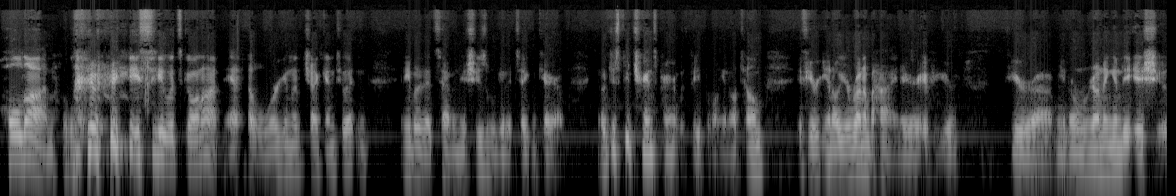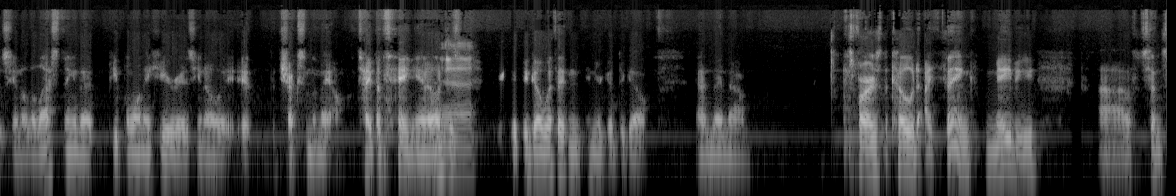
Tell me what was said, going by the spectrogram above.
hold on, you see what's going on. Yeah, so we're gonna check into it, and anybody that's having issues, we'll get it taken care of. You know, just be transparent with people. You know, tell them if you're, you know, you're running behind, or if you're, you're, uh, you know, running into issues. You know, the last thing that people want to hear is, you know, it, it the checks in the mail type of thing. You know, just uh, you're good to go with it, and, and you're good to go. And then, um, as far as the code, I think maybe uh, since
